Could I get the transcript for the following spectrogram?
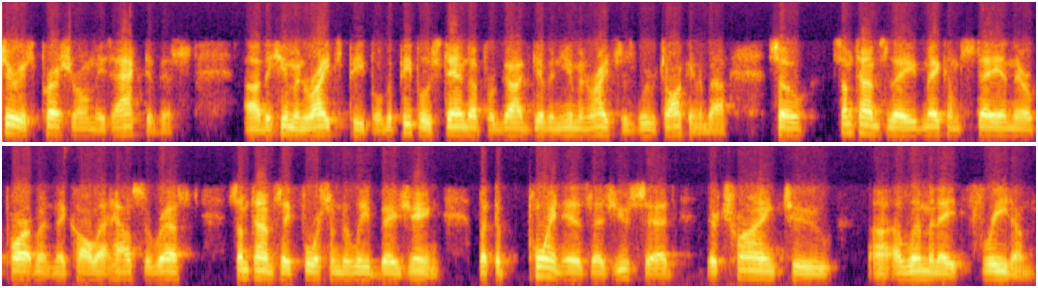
serious pressure on these activists, uh, the human rights people, the people who stand up for God-given human rights, as we were talking about. So sometimes they make them stay in their apartment and they call that house arrest. Sometimes they force them to leave Beijing. But the point is, as you said, they're trying to uh, eliminate freedom.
